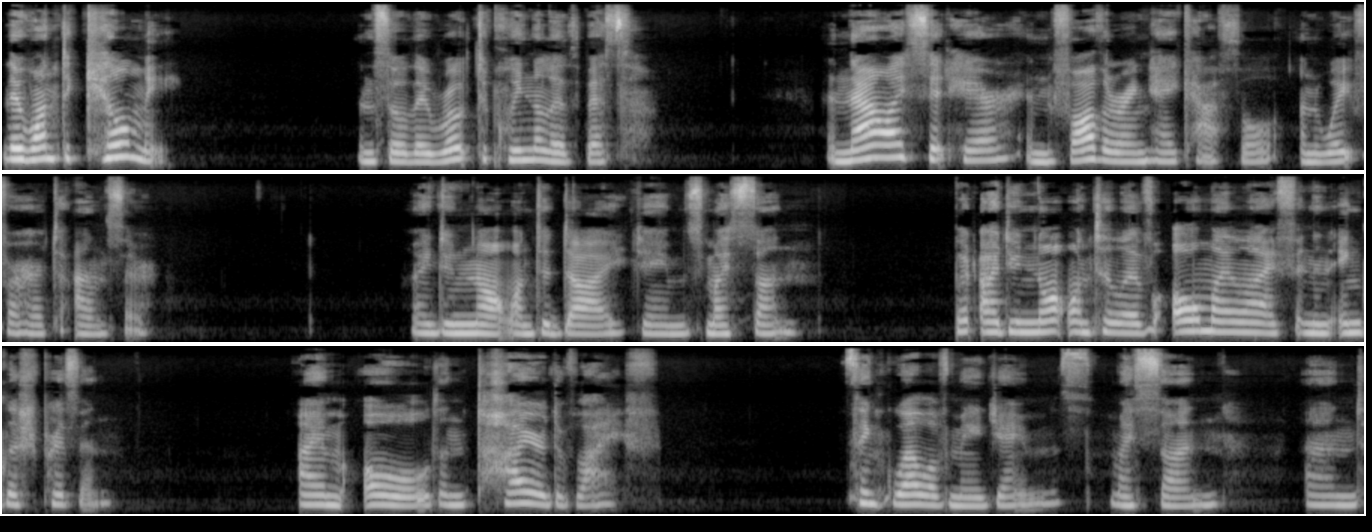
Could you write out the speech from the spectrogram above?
They want to kill me. And so they wrote to Queen Elizabeth. And now I sit here in Fotheringhay Castle and wait for her to answer. I do not want to die, James, my son. But I do not want to live all my life in an English prison. I am old and tired of life. Think well of me, James, my son and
